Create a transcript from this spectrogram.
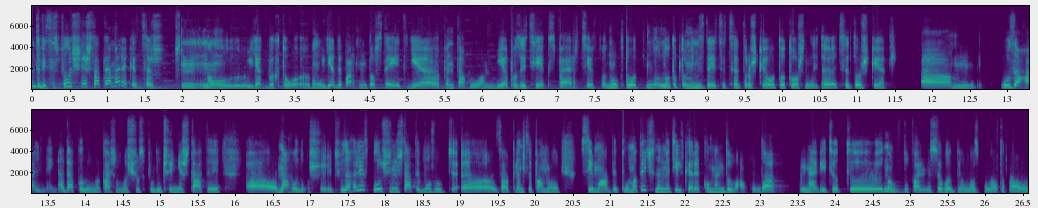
Ну, дивіться, Сполучені Штати Америки, це ж ну якби хто ну є Department of State, є Пентагон, є позиції експертів. Ну хто ну тобто мені здається, це трошки ототожне, це трошки. Ем, Узагальнення, да, коли ми кажемо, що Сполучені Штати е, наголошують, взагалі Сполучені Штати можуть е, за принципами всіма дипломатичними тільки рекомендувати. Да? І навіть от е, ну буквально сьогодні у нас була така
